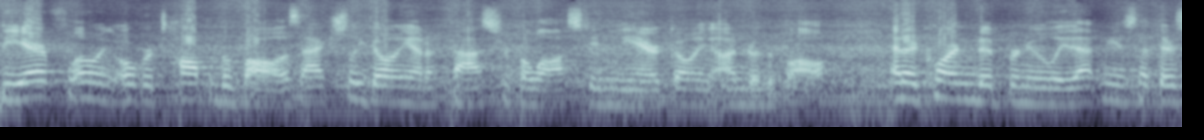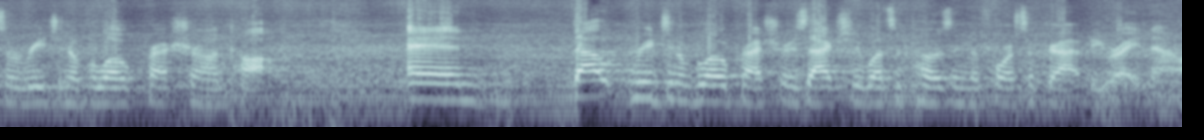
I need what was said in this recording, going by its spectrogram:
the, air flowing over top of the ball is actually going at a faster velocity than the air going under the ball. And according to Bernoulli, that means that there's a region of low pressure on top. And that region of low pressure is actually what's opposing the force of gravity right now.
